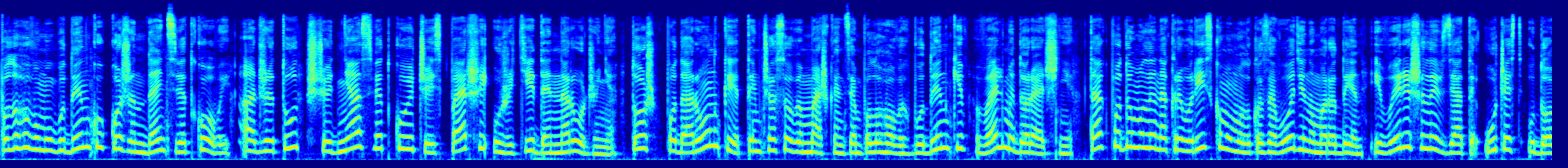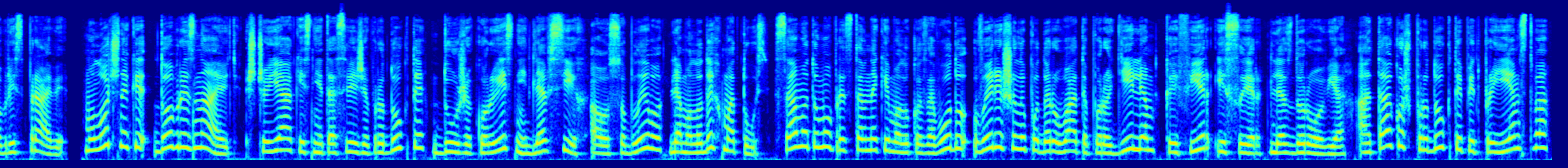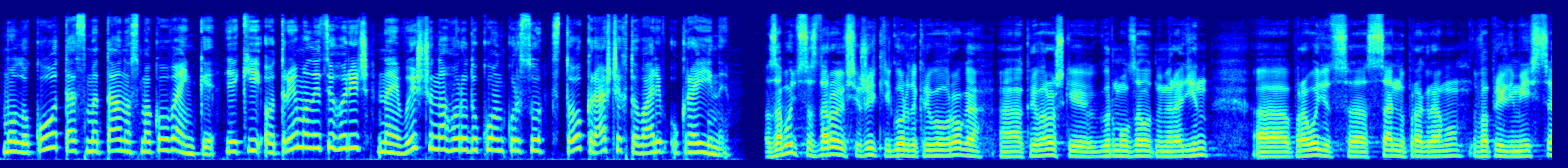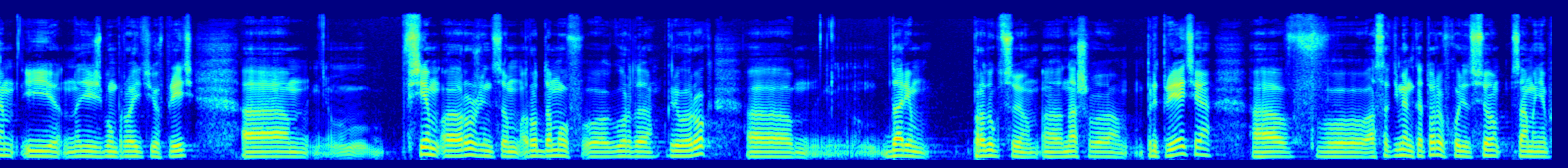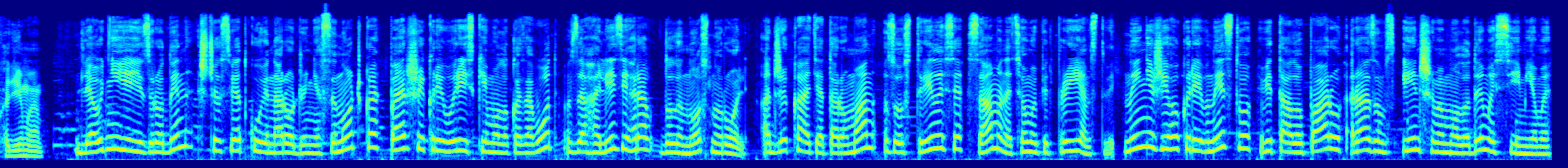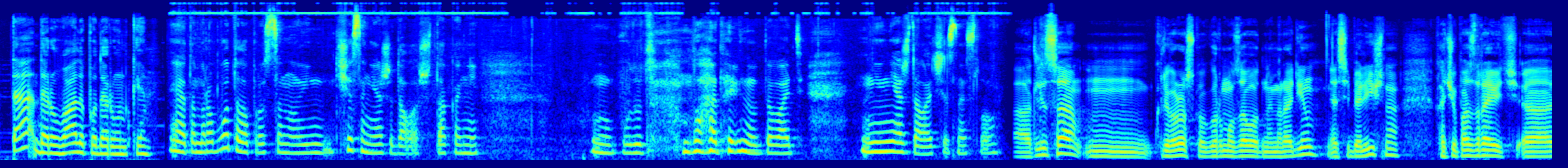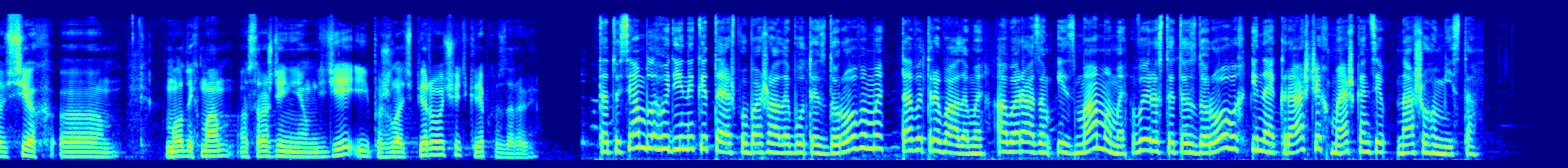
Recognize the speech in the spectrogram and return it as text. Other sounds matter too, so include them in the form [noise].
пологовому будинку кожен день святковий, адже тут щодня святкують чийсь перший у житті день народження. Тож подарунки тимчасовим мешканцям пологових будинків вельми доречні. Так подумали на Криворізькому молокозаводі номер 1 і вирішили взяти участь у добрій справі. Молочники добре знають, що якісні та свіжі продукти дуже корисні для всіх, а особливо для молодих матусь. Саме тому представники молокозаводу вирішили подарувати породіллям кефір і сир для здоров'я, а також продукти підприємства, молоко та сметану смаковеньки, які отримали цьогоріч найвищу нагороду конкурсу «100 кращих товарів України. Заботиться о здоровье всех жителей города Кривого Рога. Криворожский гормолзавод номер один проводит социальную программу в апреле месяце и, надеюсь, будем проводить ее впредь. Всем роженицам роддомов города Кривой Рог дарим продукцию а, нашего предприятия, в ассортимент которой входит все самое необходимое Для однієї з родин, що святкує народження синочка, перший криворізький молокозавод взагалі зіграв доленосну роль, адже Катя та Роман зустрілися саме на цьому підприємстві. Нині ж його керівництво вітало пару разом з іншими молодими сім'ями та дарували подарунки. Я там работала просто, ну, и, честно, не ожидала, что так они [laughs] ну, будут благодарину давать. Не, не ожидала, честное слово. От лица м, Криворожского гормозавода номер один, я себя лично, хочу поздравить э, всех э, молодых мам с рождением детей и пожелать в первую очередь крепкого здоровья. Татусям благодійники теж побажали бути здоровими та витривалими, аби разом із мамами виростити здорових і найкращих мешканців нашого міста.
